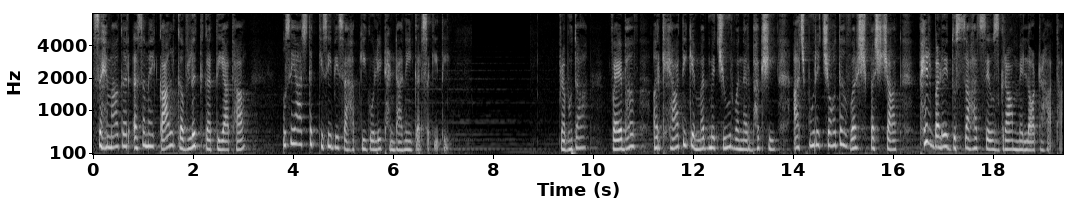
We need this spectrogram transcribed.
सहमाकर असमय काल कवलित कर दिया था, उसे आज तक किसी भी साहब की गोली ठंडा नहीं कर सकी थी। प्रभुता, वैभव और ख्याति के मद में चूर व नरभक्षी आज पूरे चौदह वर्ष पश्चात फिर बड़े दुस्साहस से उस ग्राम में लौट रहा था।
